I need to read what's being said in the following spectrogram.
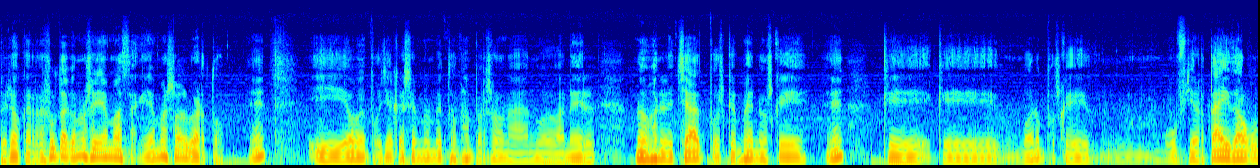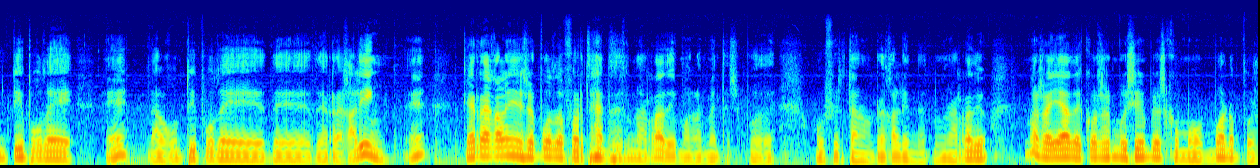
Pero que resulta que no se llama Zack, se llama Alberto. ¿eh? Y, hombre, pues ya que se me mete una persona nueva en el, nueva en el chat, pues que menos que, ¿eh? que, que, bueno, pues que mm, ofertáis de algún tipo de, ¿eh? de algún tipo de, de- de regalín, ¿eh? ¿Qué regalín se puede ofertar desde una radio? Malamente se puede ofertar un regalín desde una radio, más allá de cosas muy simples como, bueno, pues,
